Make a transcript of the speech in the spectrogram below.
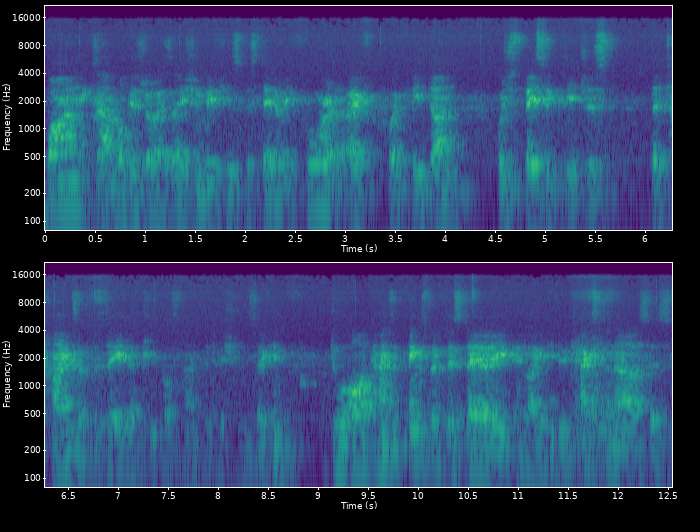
one example visualization. We've used this data before that I've quickly done, which is basically just the times of the day that people sign petitions. So you can do all kinds of things with this data. You can like if you do text analysis,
